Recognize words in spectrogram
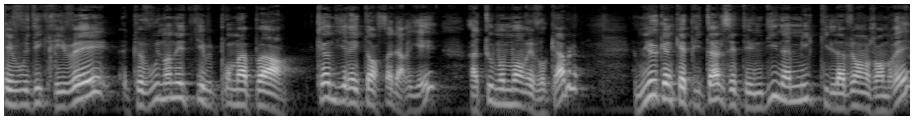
et vous décrivez que vous n'en étiez pour ma part qu'un directeur salarié, à tout moment révocable. Mieux qu'un capital, c'était une dynamique qui l'avait engendré.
